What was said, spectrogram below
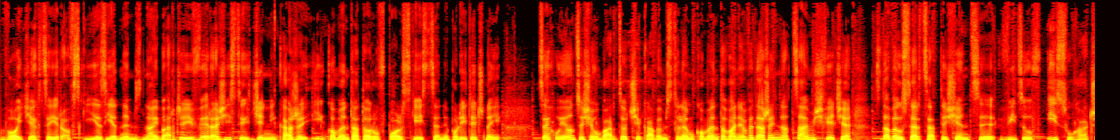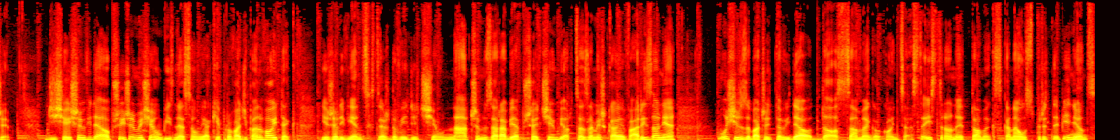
Wojciech Cejrowski jest jednym z najbardziej wyrazistych dziennikarzy i komentatorów polskiej sceny politycznej. Cechujący się bardzo ciekawym stylem komentowania wydarzeń na całym świecie, zdobył serca tysięcy widzów i słuchaczy. W dzisiejszym wideo przyjrzymy się biznesom, jakie prowadzi pan Wojtek. Jeżeli więc chcesz dowiedzieć się, na czym zarabia przedsiębiorca zamieszkały w Arizonie, Musisz zobaczyć to wideo do samego końca. Z tej strony Tomek z kanału Sprytny Pieniądz.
